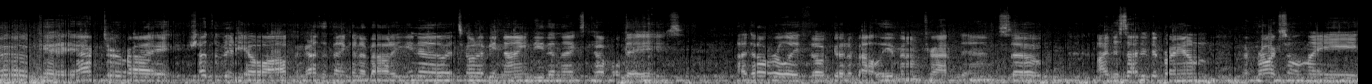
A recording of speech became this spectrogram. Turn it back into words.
Okay, after I shut the video off and got to thinking about it, you know, it's going to be 90 the next couple days. I don't really feel good about leaving them trapped in, so I decided to bring them approximately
